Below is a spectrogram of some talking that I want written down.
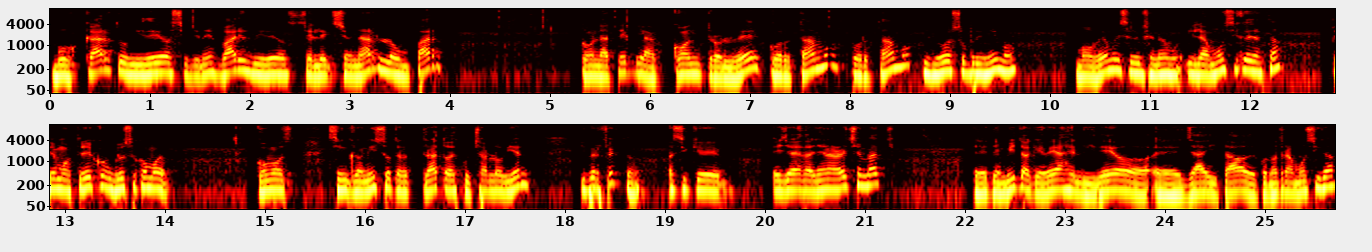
buscar tu video, si tenés varios videos, seleccionarlo un par, con la tecla control V, cortamos, cortamos y luego suprimimos, movemos y seleccionamos y la música ya está. Te mostré incluso cómo, cómo sincronizo, trato de escucharlo bien y perfecto. Así que ella es Diana Reichenbach. Eh, te invito a que veas el video eh, ya editado con otra música.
